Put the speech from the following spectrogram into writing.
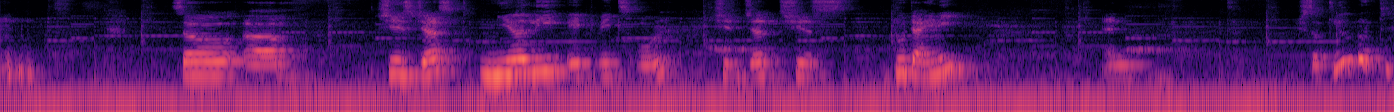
so um, she's just nearly eight weeks old she's just she's too tiny and so cute.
